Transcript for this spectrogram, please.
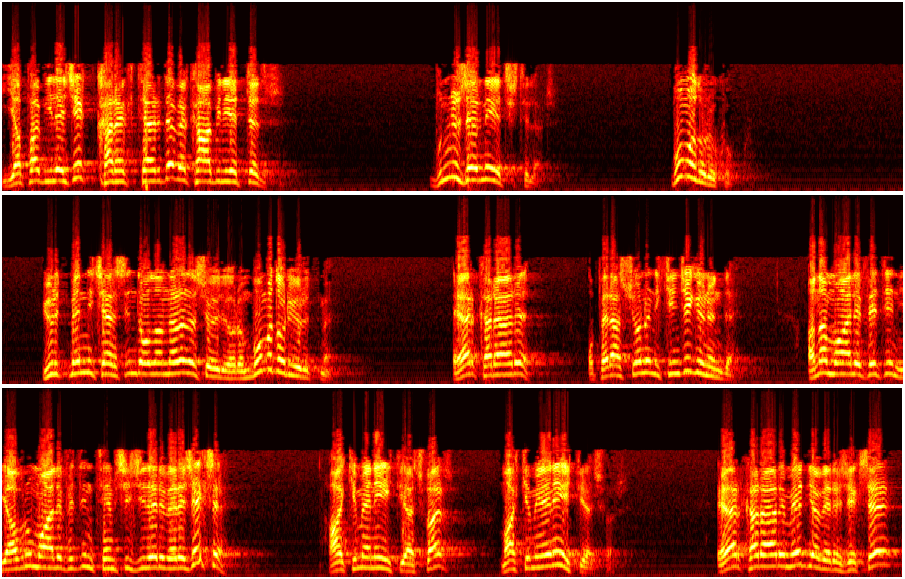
yapabilecek karakterde ve kabiliyettedir. Bunun üzerine yetiştiler. Bu mudur hukuk? Yürütmenin içerisinde olanlara da söylüyorum. Bu mudur yürütme? Eğer kararı operasyonun ikinci gününde ana muhalefetin, yavru muhalefetin temsilcileri verecekse hakime ne ihtiyaç var? Mahkemeye ne ihtiyaç var? Eğer kararı medya verecekse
